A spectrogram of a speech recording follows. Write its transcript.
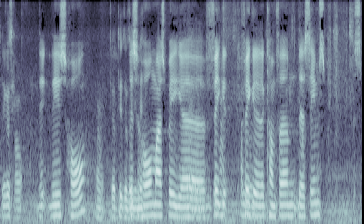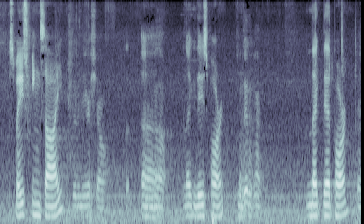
这个槽， Th- This hole, 嗯，就对着这 this 里面。 hole must be uh, Yeah, yeah, figure, kind of- figure confirm the same s- s- space inside, 这里面一个销， uh, like this part, 从这头看， like that part. 对，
